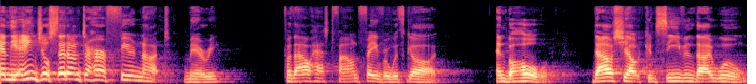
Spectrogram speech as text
And the angel said unto her, Fear not, Mary, for thou hast found favor with God. And behold, thou shalt conceive in thy womb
